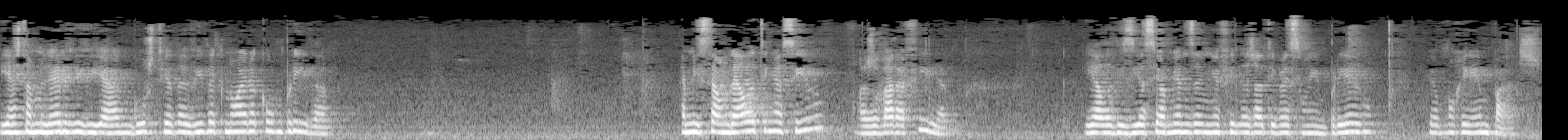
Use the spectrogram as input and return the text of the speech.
E esta mulher vivia a angústia da vida que não era cumprida. A missão dela tinha sido ajudar a filha. E ela dizia: se ao menos a minha filha já tivesse um emprego, eu morria em paz.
